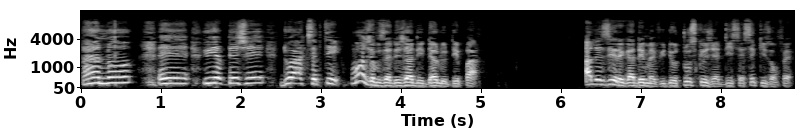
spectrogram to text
Ah non, eh, UFDG doit accepter. Moi, je vous ai déjà dit dès le départ. Allez-y, regardez mes vidéos. Tout ce que j'ai dit, c'est ce qu'ils ont fait.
